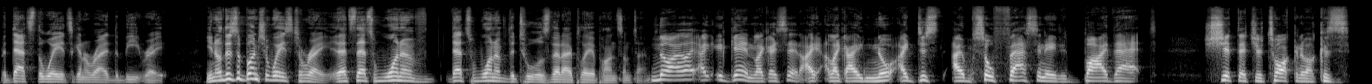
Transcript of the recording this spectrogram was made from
But that's the way it's going to ride the beat right. You know, there's a bunch of ways to write. That's that's one of that's one of the tools that I play upon sometimes. No, I, I again, like I said, I like I know I just I'm so fascinated by that shit that you're talking about because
